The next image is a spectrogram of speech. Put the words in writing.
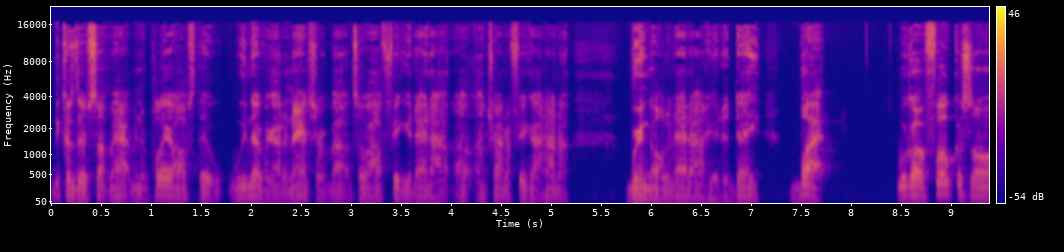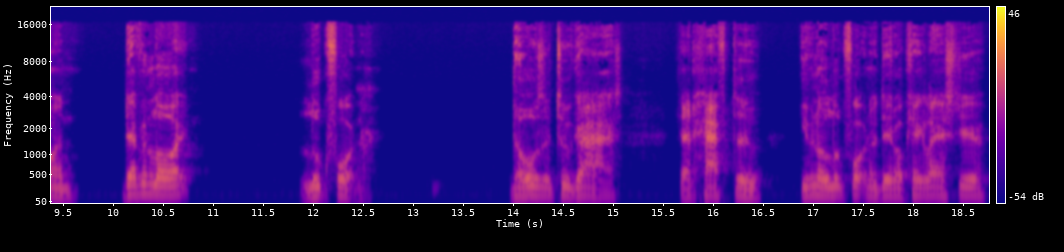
because there's something happening in playoffs that we never got an answer about. So I'll figure that out. I'll, I'll try to figure out how to bring all of that out here today. But we're going to focus on Devin Lloyd, Luke Fortner. Those are two guys that have to, even though Luke Fortner did okay last year,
